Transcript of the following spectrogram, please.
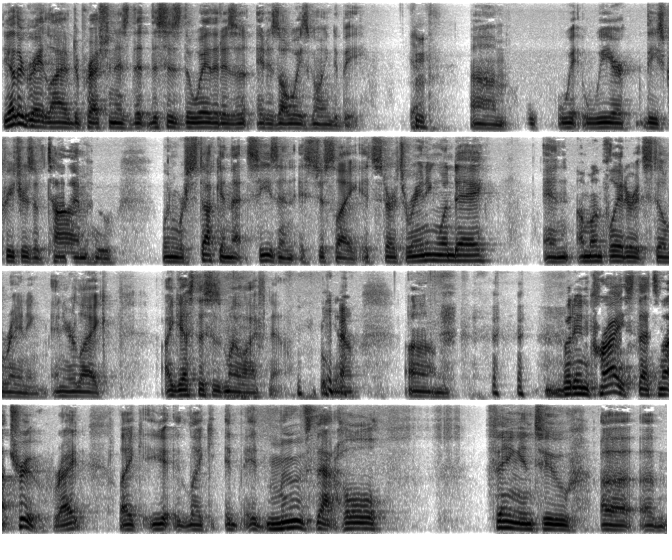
the other great lie of depression is that this is the way that is it is always going to be. Yeah. Um, we, we are these creatures of time who, when we're stuck in that season, it's just like it starts raining one day, and a month later it's still raining, and you're like, I guess this is my life now, you know. Um, but in Christ, that's not true, right? Like, like it, it moves that whole thing into a, a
